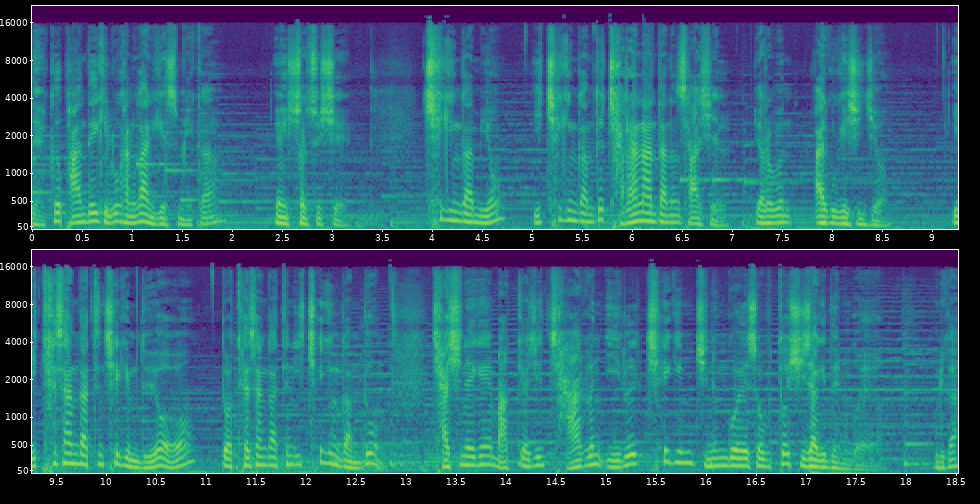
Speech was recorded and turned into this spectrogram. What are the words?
네, 그 반대의 길로 가는 거 아니겠습니까? 영희철수 씨. 책임감이요? 이 책임감도 자라난다는 사실 여러분 알고 계신지요? 이 태산 같은 책임도요. 또 태산 같은 이 책임감도 자신에게 맡겨진 작은 일을 책임지는 거에서부터 시작이 되는 거예요. 우리가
